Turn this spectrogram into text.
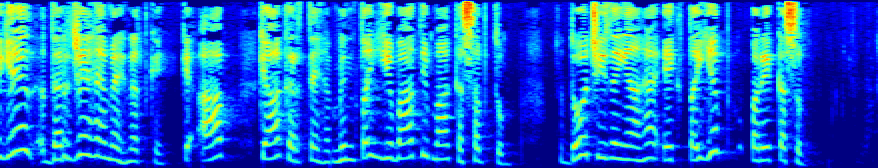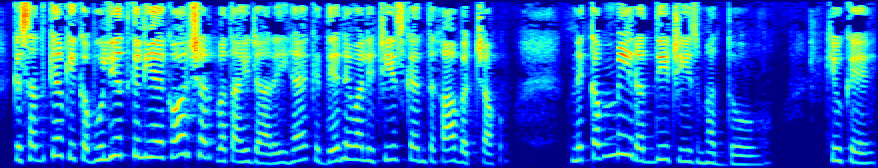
تو یہ درجے ہیں محنت کے کہ آپ کیا کرتے ہیں؟ من طیبات ماں کسب تم تو دو چیزیں یہاں ہیں، ایک طیب اور ایک کسب۔ کہ صدقے کی قبولیت کے لیے ایک اور شرط بتائی جا رہی ہے کہ دینے والی چیز کا انتخاب اچھا ہو۔ نکمی ردی چیز مت دو، کیونکہ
